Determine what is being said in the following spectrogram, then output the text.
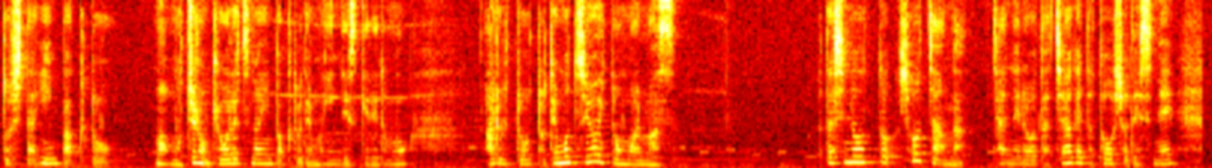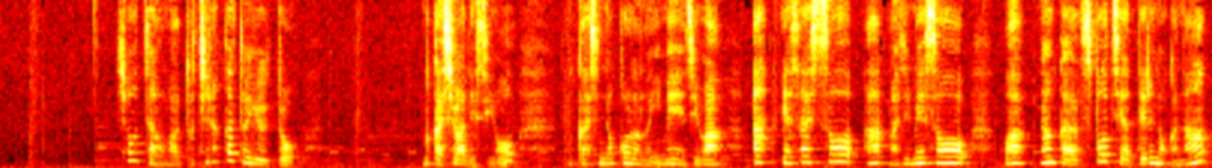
としたインパクトまあもちろん強烈なインパクトでもいいんですけれどもあるととても強いと思います。私の夫翔ちゃんがチャンネルを立ち上げた当初ですね。翔ちゃんはどちらかというと昔はですよ。昔の頃のイメージはあ優しそうあ真面目そうわなんかスポーツやってるのかな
